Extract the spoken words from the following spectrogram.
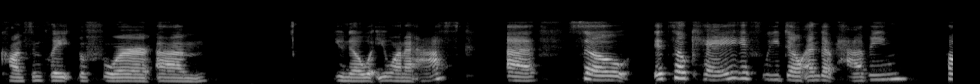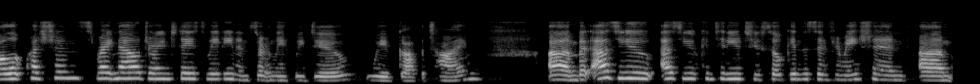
contemplate before um, you know what you want to ask. Uh, so it's okay if we don't end up having follow-up questions right now during today's meeting, and certainly if we do, we've got the time. Um, but as you as you continue to soak in this information um,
